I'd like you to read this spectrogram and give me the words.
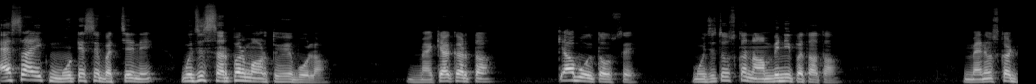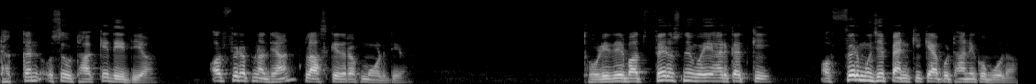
ऐसा एक मोटे से बच्चे ने मुझे सर पर मारते हुए बोला मैं क्या करता? क्या बोलता उसे? मुझे तो उसका नाम भी नहीं पता था। मैंने उसका ढक्कन उसे उठा के दे दिया और फिर अपना ध्यान क्लास की तरफ़ मोड़ दिया। थोड़ी देर बाद फिर उसने वही हरकत की और फिर मुझे पेन की कैप उठाने को बोला।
